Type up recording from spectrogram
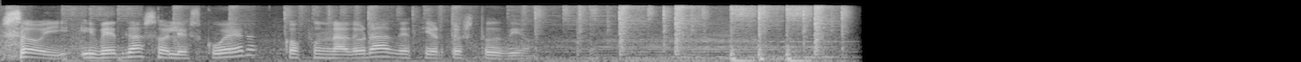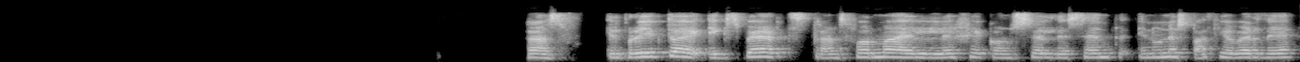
Soy Yvette Gasol Square, cofundadora de Cierto Estudio. El proyecto Experts transforma el eje Consell Descent en un espacio verde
